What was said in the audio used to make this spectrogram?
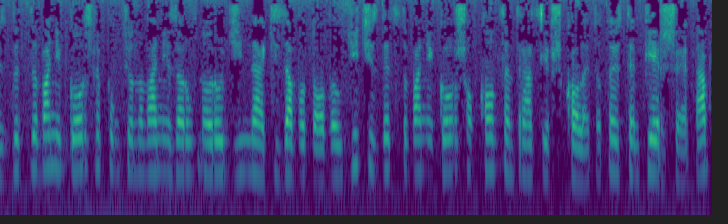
zdecydowanie gorsze funkcjonowanie zarówno rodzinne, jak i zawodowe. U dzieci zdecydowanie gorszą koncentrację w szkole. To to jest ten pierwszy etap,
